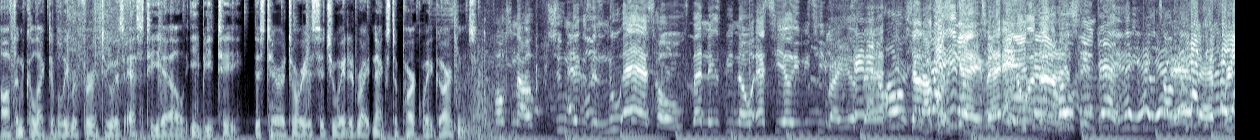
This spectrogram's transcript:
often collectively referred to as STL EBT. This territory is situated right next to Parkway Gardens. Folks now shooting niggas niggas new assholes. Let niggas be known STL EBT right here, man. Shout out to the game, man. Ain't no none of that shit. Yeah, man. Free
